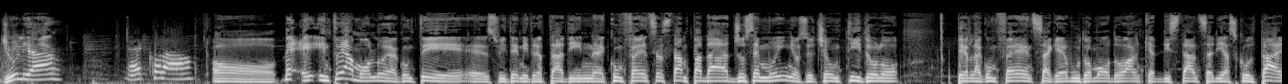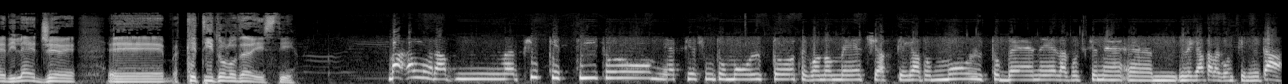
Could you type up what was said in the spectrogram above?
Giulia? Eccola. Oh, beh, entriamo allora con te eh, sui temi trattati in conferenza stampa da Giuseppe Mourinho, se c'è un titolo per la conferenza che hai avuto modo anche a distanza di ascoltare, di leggere, eh, che titolo daresti? Ma allora, mh, mm, più che titolo mi è piaciuto molto, secondo me ci ha spiegato molto bene la questione ehm, legata alla continuità,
